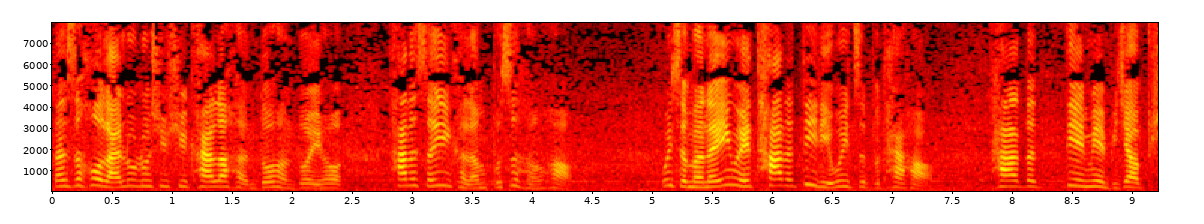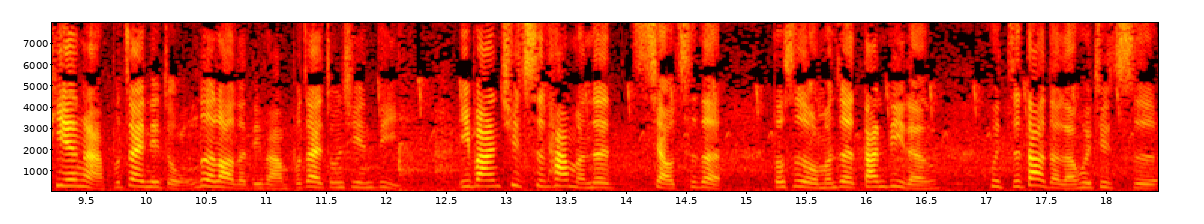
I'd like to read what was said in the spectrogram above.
但是后来陆陆续续开了很多很多以后，他的生意可能不是很好。为什么呢？因为他的地理位置不太好，他的店面比较偏啊，不在那种热闹的地方，不在中心地。一般去吃他们的小吃的，都是我们这当地人会知道的人会去吃。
